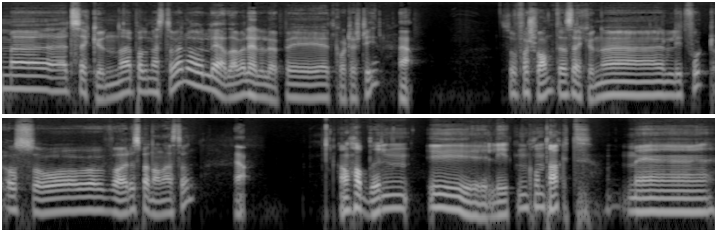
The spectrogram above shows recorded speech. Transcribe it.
med et sekund på det meste, vel, og leda vel hele løpet i et kvarters tid. Ja. Så forsvant det sekundet litt fort, og så var det spennende en stund. Ja. Han hadde en ørliten kontakt med,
